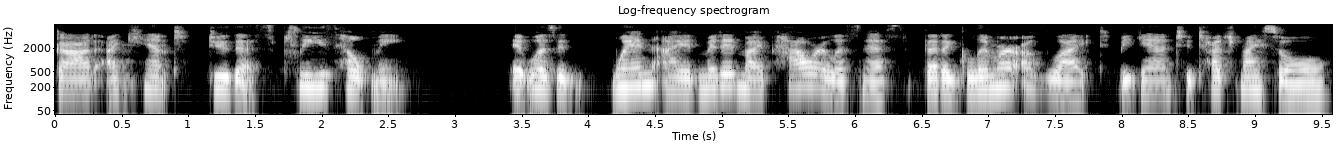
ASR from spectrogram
God, I can't do this. Please help me. It was when I admitted my powerlessness that a glimmer of light began to touch my soul,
